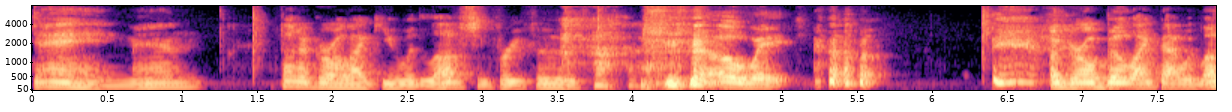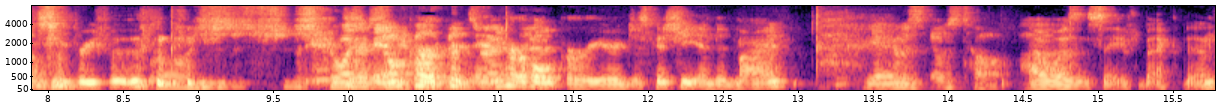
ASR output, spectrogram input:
dang, man, I thought a girl like you would love some free food. oh wait, a girl built like that would love some free food. Bro, you just destroy her in her, in right her whole career just because she ended mine. Yeah, it was it was tough. I Uh, wasn't safe back then.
